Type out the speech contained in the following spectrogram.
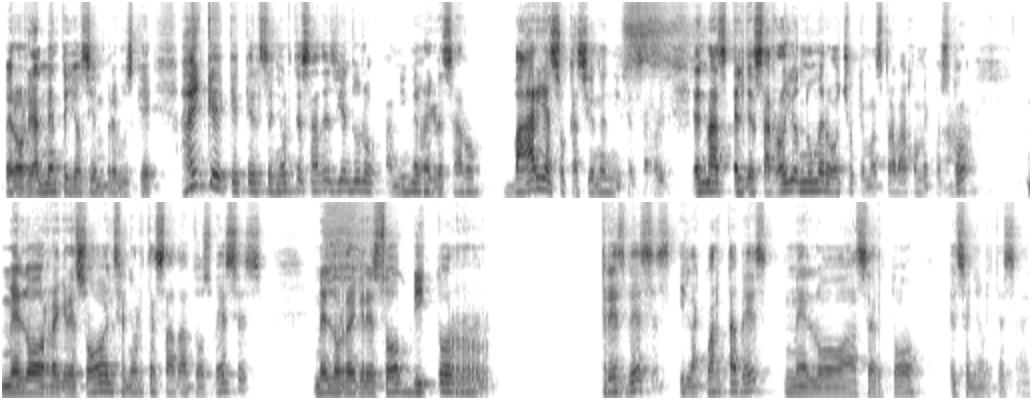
Pero realmente yo siempre busqué, ay, que, que, que el señor Tesada es bien duro. A mí me regresaron varias ocasiones mi desarrollo. Es más, el desarrollo número 8 que más trabajo me costó, me lo regresó el señor Tesada dos veces, me lo regresó Víctor tres veces y la cuarta vez me lo acertó el señor Tesada.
